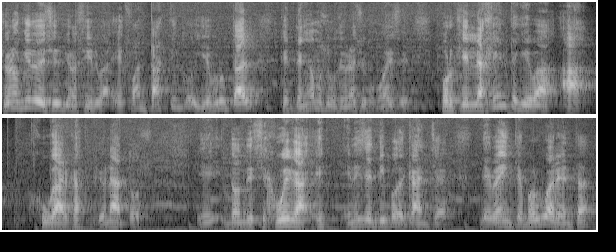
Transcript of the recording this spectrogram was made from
Yo no quiero decir que no sirva, es fantástico y es brutal que tengamos un gimnasio como ese. Porque la gente que va a jugar campeonatos eh, donde se juega en ese tipo de canchas de 20 por 40,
